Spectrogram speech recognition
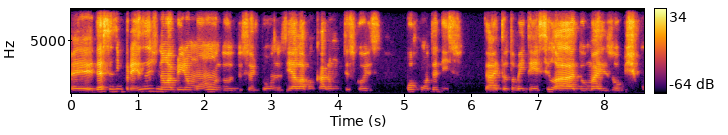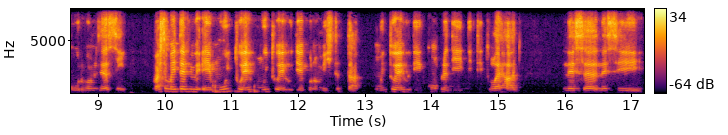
é, dessas empresas não abriram mão do, dos seus bônus e alavancaram muitas coisas por conta disso. Tá? Então também tem esse lado mais obscuro, vamos dizer assim. Mas também teve é, muito erro, muito erro de economista, tá? Muito erro de compra de, de título errado nessa, nesse,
